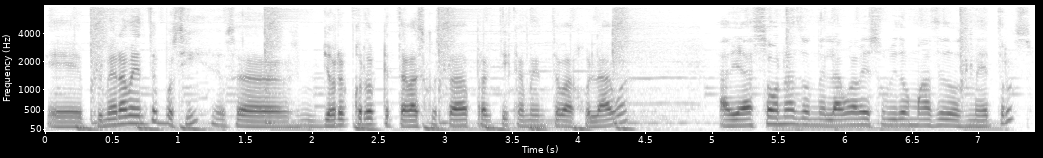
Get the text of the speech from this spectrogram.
eh, primeramente, pues sí, o sea, yo recuerdo que Tabasco estaba prácticamente bajo el agua había zonas donde el agua había subido más de dos metros.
